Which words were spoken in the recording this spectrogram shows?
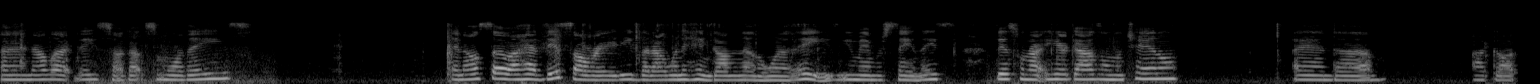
And I like these, so I got some more of these. And also, I had this already, but I went ahead and got another one of these. You remember seeing these, this one right here, guys, on the channel. And uh, I got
